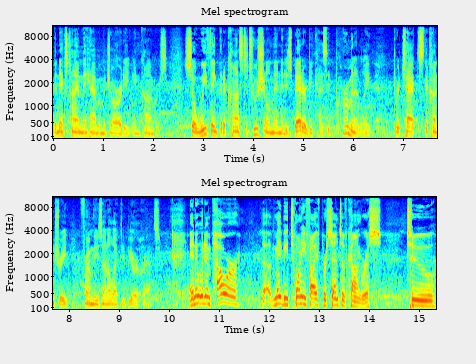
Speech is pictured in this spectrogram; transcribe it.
the next time they have a majority in Congress. So we think that a constitutional amendment is better because it permanently protects the country from these unelected bureaucrats. And it would empower uh, maybe 25% of Congress to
